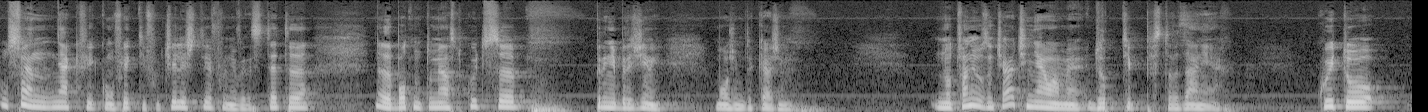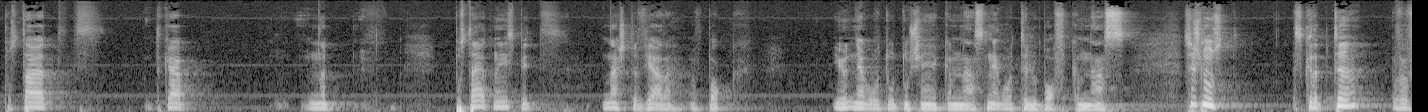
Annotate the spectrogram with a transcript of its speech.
Освен някакви конфликти в училище, в университета, на работното място, които са пренебрежими, можем да кажем. Но това не означава, че нямаме друг тип страдания, които поставят така на, поставят на изпит нашата вяра в Бог и неговото отношение към нас, неговата любов към нас. Всъщност, скръпта в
